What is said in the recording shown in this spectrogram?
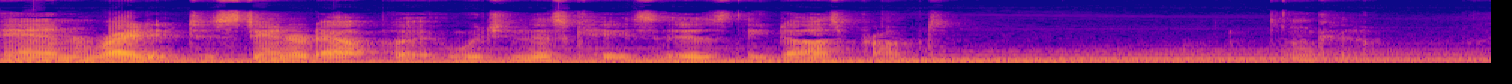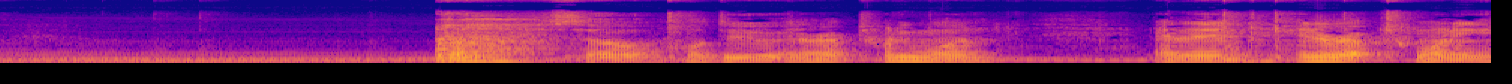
and write it to standard output which in this case is the DOS prompt so we'll do interrupt 21 and then interrupt 20,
